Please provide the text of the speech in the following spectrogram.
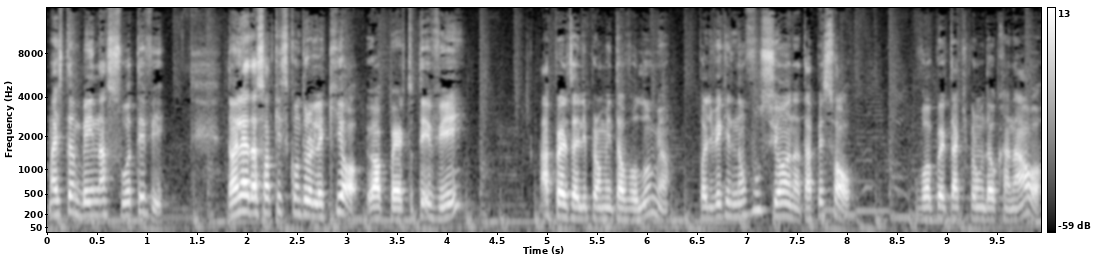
mas também na sua TV. Dá uma olhada só que esse controle aqui, ó, eu aperto TV, aperto ali para aumentar o volume, ó. Pode ver que ele não funciona, tá, pessoal? Vou apertar aqui para mudar o canal, ó.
